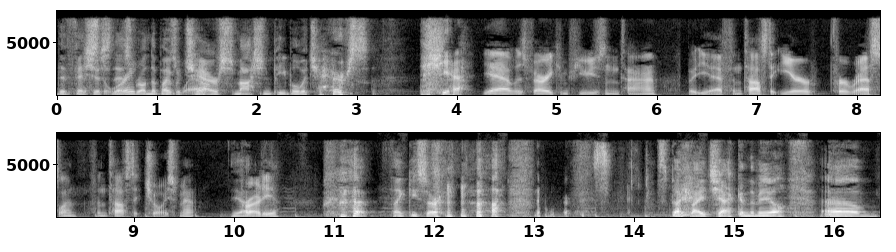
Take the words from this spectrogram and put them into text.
the viciousness run about with well. chairs, smashing people with chairs. yeah, yeah, it was very confusing time. but yeah, fantastic year for wrestling. Fantastic choice, mate. Yeah. Proud of you. Thank you, sir. Expect my check in the mail. Um,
